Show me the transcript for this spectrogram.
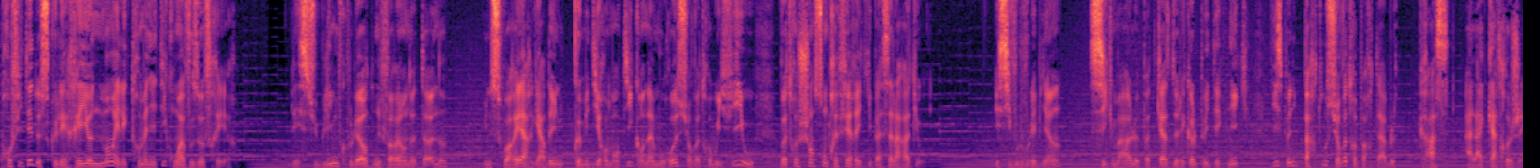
profitez de ce que les rayonnements électromagnétiques ont à vous offrir. Les sublimes couleurs d'une forêt en automne, une soirée à regarder une comédie romantique en amoureux sur votre Wi-Fi ou votre chanson préférée qui passe à la radio. Et si vous le voulez bien, Sigma, le podcast de l'école polytechnique, disponible partout sur votre portable grâce à la 4G.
